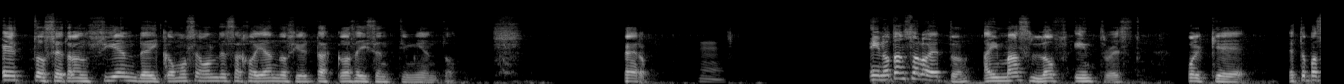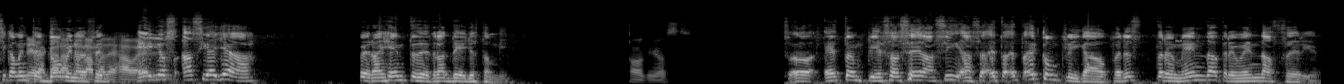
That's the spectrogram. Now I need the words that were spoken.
esto se transciende y cómo se van desarrollando ciertas cosas y sentimientos. Pero, Hmm. y no tan solo esto, hay más love interest. Porque esto es básicamente Sí, el domino effect. Ellos hacia allá, pero hay gente detrás de ellos también. Oh, Dios. So, esto empieza a ser así, o sea, esto, esto es complicado, pero es tremenda, tremenda serie.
